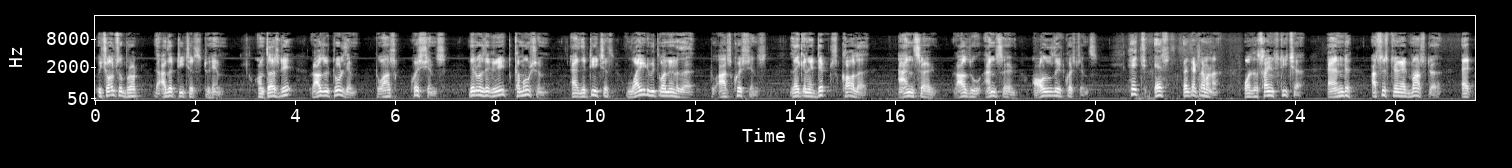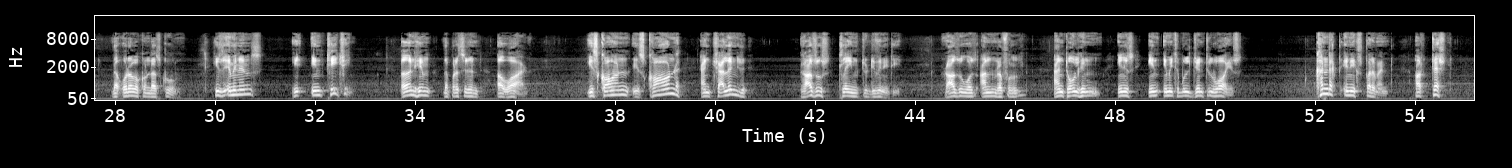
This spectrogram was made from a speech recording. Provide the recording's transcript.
which also brought the other teachers to him. On Thursday, Razu told them to ask questions. There was a great commotion as the teachers vied with one another to ask questions. Like an adept scholar, answered, Razu answered all their questions. H.S. Venkatramana was a science teacher and assistant headmaster at the Uravakonda school. His eminence in teaching earned him the President Award. He scorned, he scorned and challenged Razu's claim to divinity. Razu was unruffled and told him in his inimitable gentle voice Conduct any experiment or test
